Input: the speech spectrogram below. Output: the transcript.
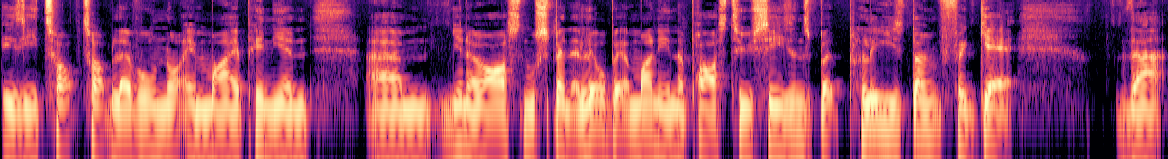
is he top top level? Not in my opinion. Um, you know, Arsenal spent a little bit of money in the past two seasons, but please don't forget that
